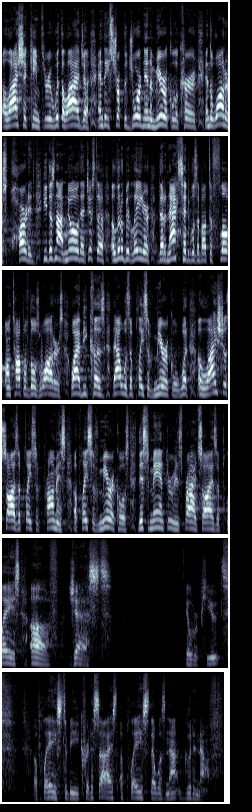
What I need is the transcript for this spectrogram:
Elisha came through with Elijah and they struck the Jordan and a miracle occurred and the waters parted. He does not know that just a, a little bit later that an axe head was about to float on top of those waters. Why? Because that was a place of miracle. What Elisha saw as a place of promise, a place of miracles, this man, through his pride, saw as a place of jest, ill repute, a place to be criticized, a place that was not good enough.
